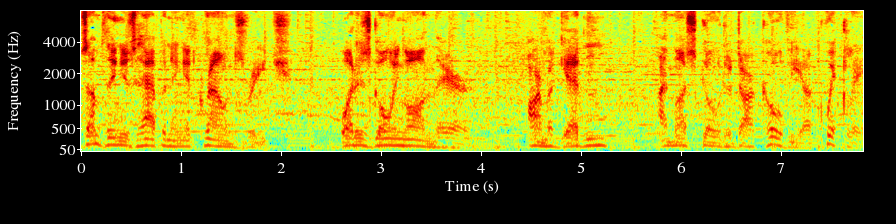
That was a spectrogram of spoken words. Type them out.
Something is happening at Crown's Reach. What is going on there? Armageddon? I must go to Darkovia quickly.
